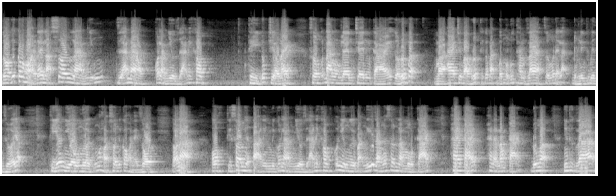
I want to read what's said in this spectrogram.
Rồi cái câu hỏi đây là Sơn làm những dự án nào, có làm nhiều dự án hay không? Thì lúc chiều nay, Sơn có đăng lên trên cái group á, mà ai chưa vào group thì các bạn bấm một nút tham gia, Sơn có để lại đường link phía bên dưới á. Thì nhiều người cũng hỏi Sơn cái câu hỏi này rồi. Đó là ô thì Sơn hiện tại thì mình có làm nhiều dự án hay không? Có nhiều người bạn nghĩ rằng Sơn làm một cái, hai cái hay là năm cái, đúng không ạ? Nhưng thực ra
